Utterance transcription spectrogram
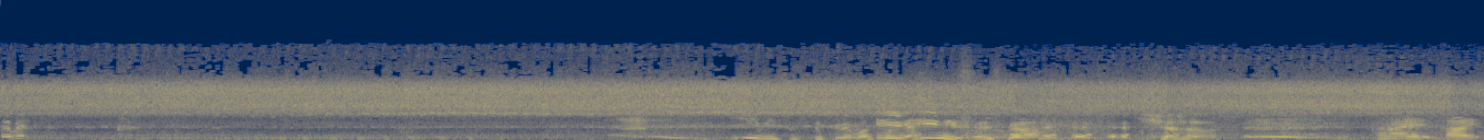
やべ。いいミスしてくれましたね。いいいいミスですか。いや、はい。はい。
